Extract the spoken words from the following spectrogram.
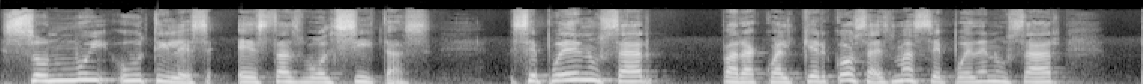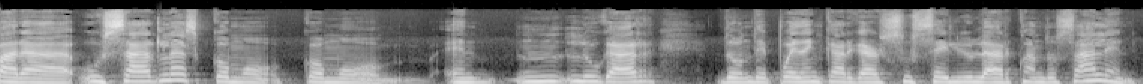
Son muy útiles estas bolsitas. Se pueden usar para cualquier cosa. Es más, se pueden usar para usarlas como, como en un lugar donde pueden cargar su celular cuando salen,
